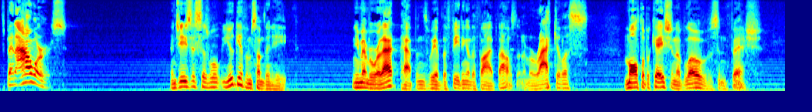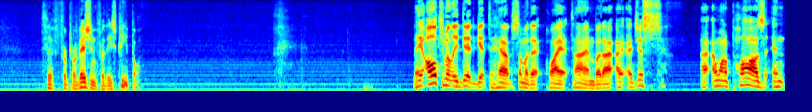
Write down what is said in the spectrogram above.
It's been hours. And Jesus says, Well, you give them something to eat. You remember where that happens? We have the feeding of the 5,000, a miraculous multiplication of loaves and fish to, for provision for these people. They ultimately did get to have some of that quiet time, but I, I just I, I want to pause and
